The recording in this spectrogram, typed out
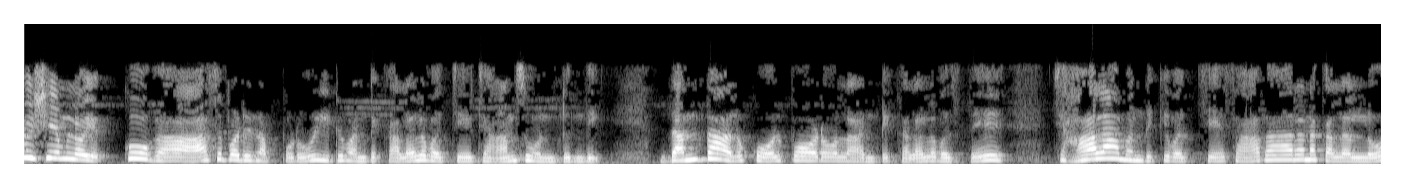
విషయంలో ఎక్కువగా ఆశపడినప్పుడు ఇటువంటి కళలు వచ్చే ఛాన్స్ ఉంటుంది. దంతాలు కోల్పోవడం లాంటి కళలు వస్తే చాలామందికి వచ్చే సాధారణ కళల్లో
